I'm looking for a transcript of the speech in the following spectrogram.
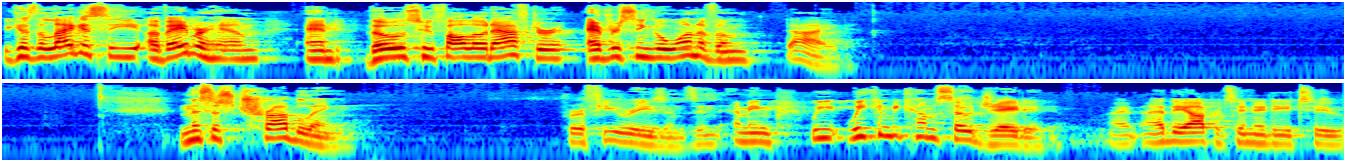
Because the legacy of Abraham and those who followed after, every single one of them died. And this is troubling for a few reasons. And I mean, we, we can become so jaded. I, I had the opportunity to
